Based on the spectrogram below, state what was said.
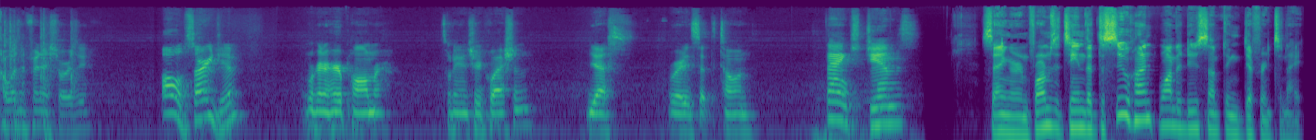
I wasn't finished, Shoresy. Oh, sorry, Jim. We're gonna hurt Palmer. So to answer your question, yes, we're ready to set the tone. Thanks, Jims. Sanger informs the team that the Sioux Hunt want to do something different tonight.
